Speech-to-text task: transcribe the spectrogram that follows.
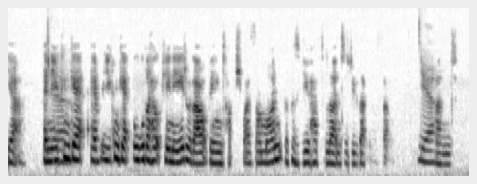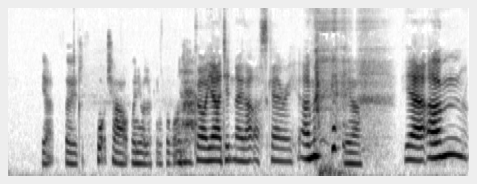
yeah and yeah. you can get every, you can get all the help you need without being touched by someone because you have to learn to do that yourself yeah and yeah so just watch out when you're looking for one god yeah i didn't know that that's scary um yeah yeah um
